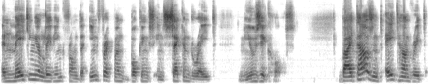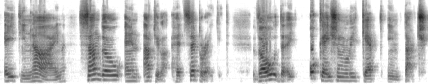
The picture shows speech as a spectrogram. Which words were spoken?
and making a living from the infrequent bookings in second-rate music halls. By 1889, Sandow and Attila had separated, though they occasionally kept in touch.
